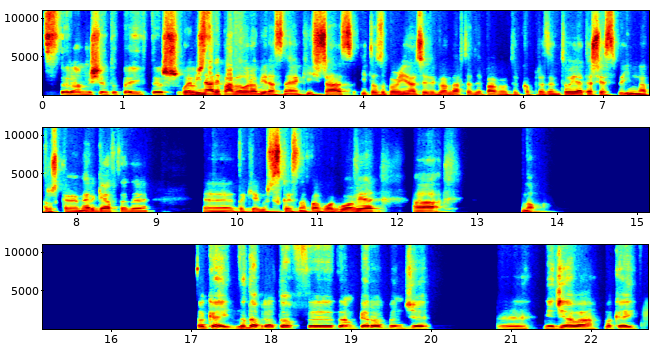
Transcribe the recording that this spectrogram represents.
Staramy się tutaj też. Webinary Paweł robi raz na jakiś czas i to zupełnie inaczej wygląda. Wtedy Paweł tylko prezentuje, też jest inna troszkę energia wtedy. E, tak jakby wszystko jest na Pawła głowie. A no. Okej, okay, no dobra, to w, tam Karol będzie E, nie działa, okej, okay,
